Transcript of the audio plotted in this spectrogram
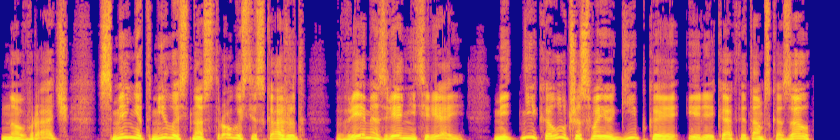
Но врач сменит милость на строгость и скажет, время зря не теряй, метни-ка лучше свое гибкое или, как ты там сказал,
